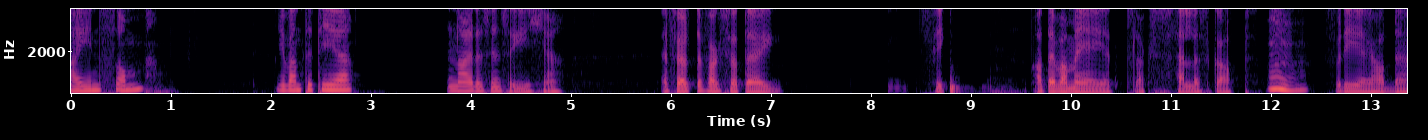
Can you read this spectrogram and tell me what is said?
ensom i ventetida? Nei, det syns jeg ikke. Jeg følte faktisk at jeg fikk At jeg var med i et slags fellesskap. Mm. Fordi jeg hadde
